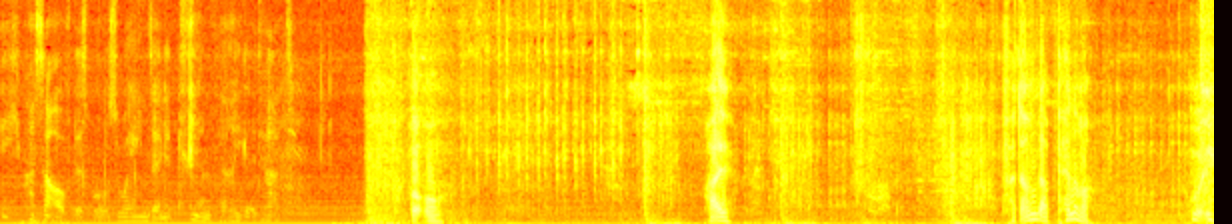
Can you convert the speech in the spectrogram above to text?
Ich passe auf, dass Bruce Wayne seine Türen verriegelt hat. Oh oh. Hi. Verdammter Penner. Ui.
